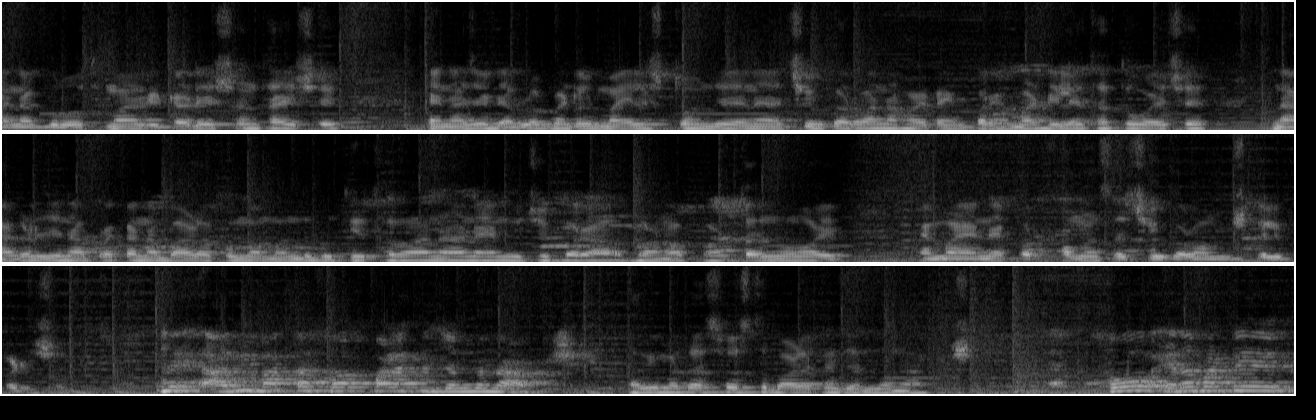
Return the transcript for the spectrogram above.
એના ગ્રોથમાં રિટાર્ડેશન થાય છે. એના જે ડેવલપમેન્ટલ માઇલસ્ટોન જે એને અચીવ કરવાના હોય ટાઈમ પર એમાં ડિલે થતું હોય છે. અને આગળ જેના પ્રકારના બાળકોમાં મંદબુદ્ધિ થવાના અને એનું જે ભણવા ભણતરનું હોય એમાં એને પરફોર્મન્સ અચીવ કરવા મુશ્કેલી પડી શકે છે. આવી માતા સ્વસ્થ બાળકને જન્મ ના આપી શકે. આવી માતા સ્વસ્થ બાળકને જન્મ ના આપી શકે. તો એના માટે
